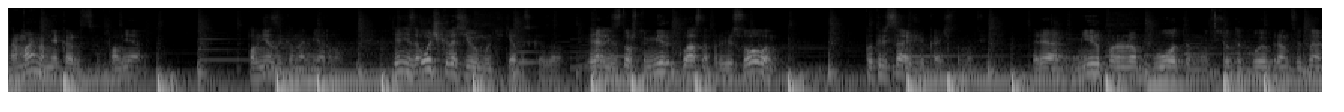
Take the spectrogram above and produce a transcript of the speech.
нормально, мне кажется, вполне, вполне закономерно. Я не знаю, очень красивый мультик, я бы сказал. Реально, из-за того, что мир классно прорисован, потрясающее качество мультфильма. Реально, мир проработанный, все такое прям цветное.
